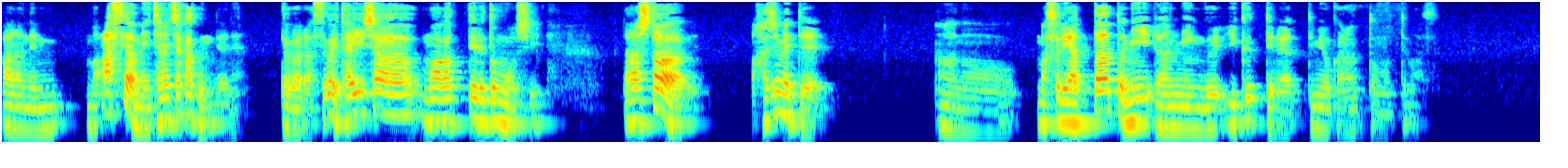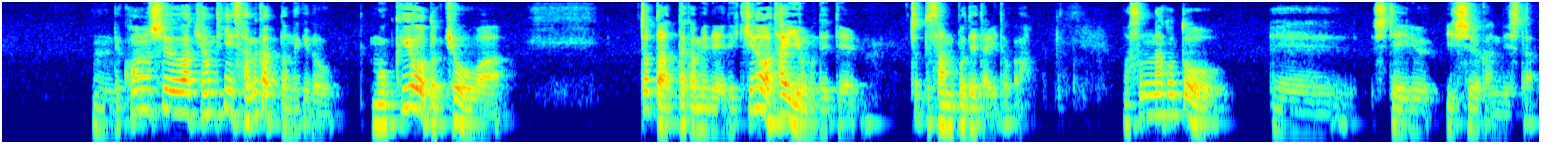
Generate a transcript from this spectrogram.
あのね、まあ、汗はめちゃめちゃかくんだよね。だから、すごい代謝も上がってると思うし、明日は初めて、あの、まあ、それやった後にランニング行くっていうのをやってみようかなと思ってます。うん、で、今週は基本的に寒かったんだけど、木曜と今日は、ちょっと暖かめで、で、昨日は太陽も出て、ちょっと散歩出たりとか、まあ、そんなことを、えーしている一週間でした。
